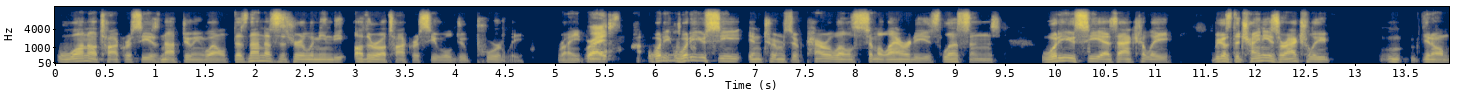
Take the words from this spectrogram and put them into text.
one autocracy is not doing well does not necessarily mean the other autocracy will do poorly right? Right. What do you, what do you see in terms of parallels, similarities, lessons? What do you see as actually because the Chinese are actually, you know,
